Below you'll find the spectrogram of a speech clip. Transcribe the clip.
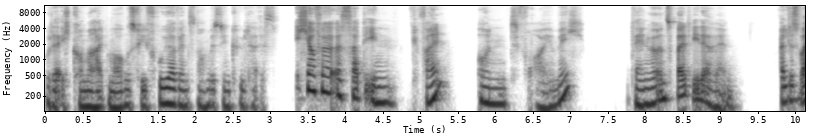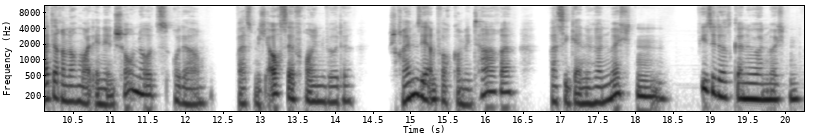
Oder ich komme halt morgens viel früher, wenn es noch ein bisschen kühler ist. Ich hoffe, es hat Ihnen gefallen und freue mich, wenn wir uns bald wieder hören. Alles weitere nochmal in den Show Notes oder was mich auch sehr freuen würde. Schreiben Sie einfach Kommentare, was Sie gerne hören möchten, wie Sie das gerne hören möchten.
